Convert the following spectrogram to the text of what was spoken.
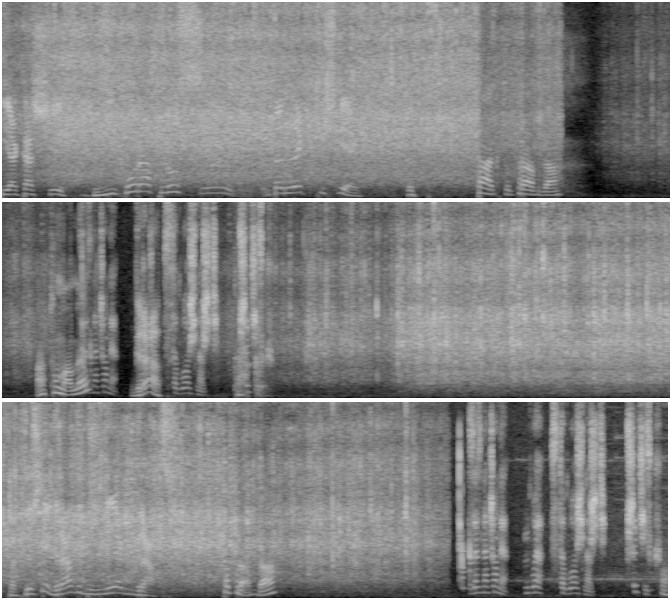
jakaś wichura plus y, ten lekki śnieg. Tak, to prawda. A tu mamy? Zaznaczone. Grad. 100 głośność. Tak. Przycisk. Faktycznie grad brzmi jak grad. To prawda. Zaznaczone. Mgła. 100 głośność. Przycisk. O.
